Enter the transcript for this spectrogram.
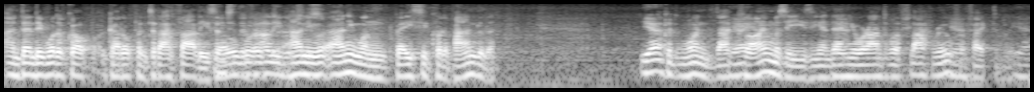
And then they would have got, got up into that valley. So Into the valley, which any, is- anyone basically could have handled it. Yeah. Could one that Yeah, climb yeah. was easy, and then you were onto a flat roof Yeah. effectively. Yeah.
